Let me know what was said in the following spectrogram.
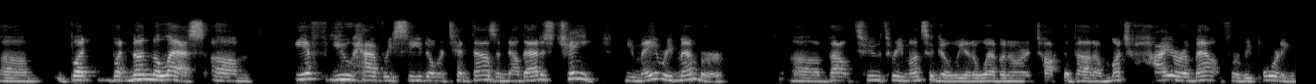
Um, but but nonetheless, um, if you have received over 10,000, now that has changed. You may remember uh, about two, three months ago, we had a webinar. It talked about a much higher amount for reporting.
